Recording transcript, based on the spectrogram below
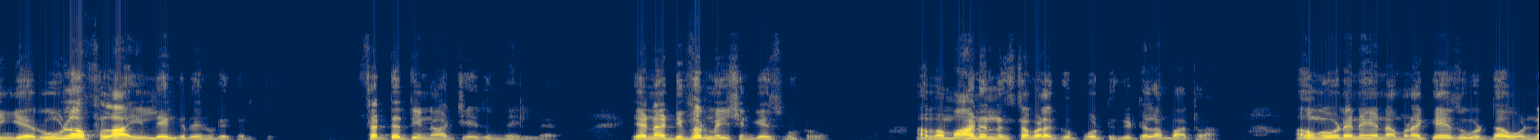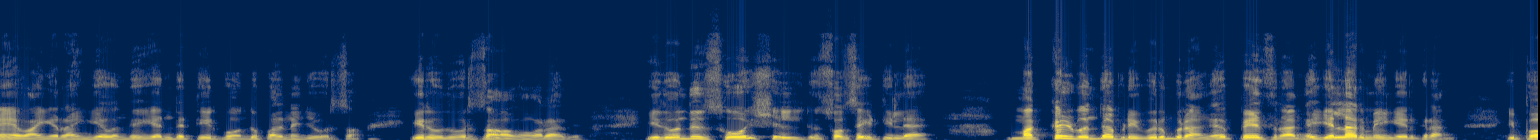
இங்கே ரூல் ஆஃப் லா இல்லைங்கிறது என்னுடைய கருத்து. சட்டத்தின் ஆட்சி எதுவுமே இல்லை. ஏன்னா டிஃபர்மேஷன் கேஸ் போட்டுருவோம். அப்போ மாடர்னிஸ்ட வழக்கு போட்டுக்கிட்டெல்லாம் பார்க்கலாம். அவங்க உடனே என்ன பண்ணால் கேஸ் கொடுத்தா உடனே வாங்கிடுறான். இங்கே வந்து எந்த தீர்ப்பும் வந்து பதினஞ்சு வருஷம் இருபது வருஷம் ஆகும் வராது. இது வந்து சோஷியல் சொசைட்டியில் மக்கள் வந்து அப்படி விரும்புகிறாங்க பேசுகிறாங்க எல்லாருமே இங்கே இருக்கிறாங்க. இப்போ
